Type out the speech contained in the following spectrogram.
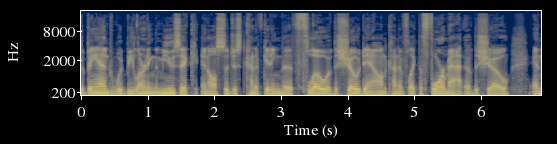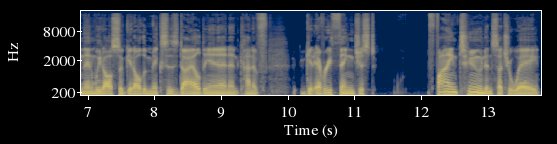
The band would be learning the music and also just kind of getting the flow of the show down, kind of like the format of the show. And then we'd also get all the mixes dialed in and kind of get everything just fine tuned in such a way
